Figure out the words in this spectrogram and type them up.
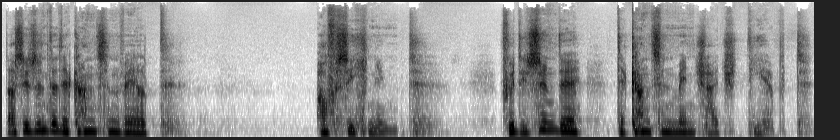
das die Sünde der ganzen Welt auf sich nimmt, für die Sünde der ganzen Menschheit stirbt.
